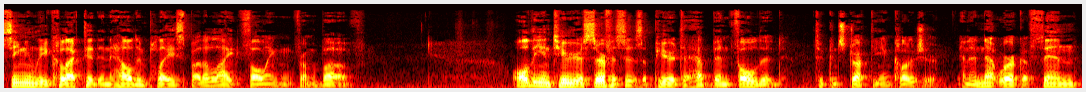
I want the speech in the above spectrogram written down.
seemingly collected and held in place by the light falling from above. All the interior surfaces appear to have been folded to construct the enclosure, and a network of thin,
